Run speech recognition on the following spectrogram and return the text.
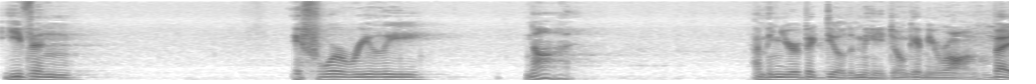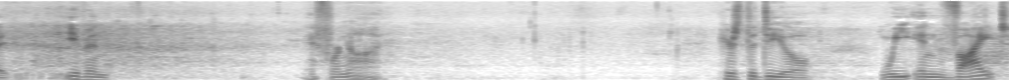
even if we're really not. I mean, you're a big deal to me, don't get me wrong, but even if we're not. Here's the deal we invite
